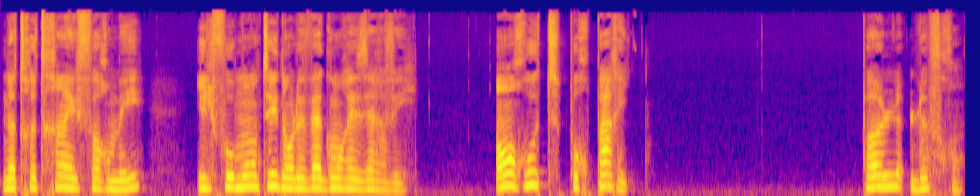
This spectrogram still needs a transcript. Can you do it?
Notre train est formé, il faut monter dans le wagon réservé. En route pour Paris. Paul Lefranc.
